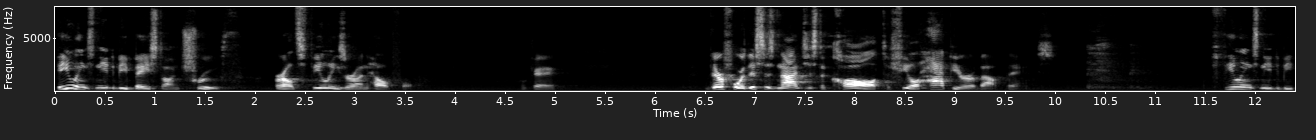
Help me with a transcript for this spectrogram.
Feelings need to be based on truth, or else feelings are unhelpful. Okay? Therefore, this is not just a call to feel happier about things. Feelings need to be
